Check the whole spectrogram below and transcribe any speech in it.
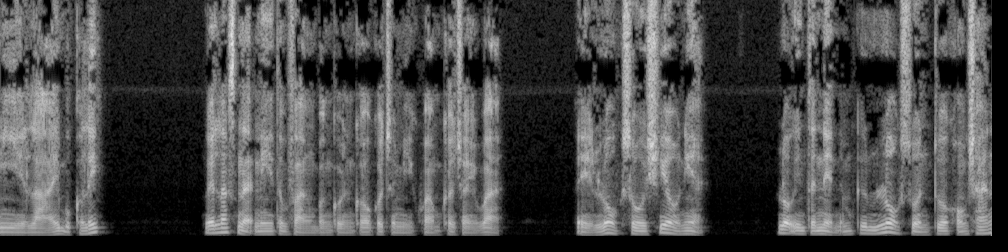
มีหลายบุคลิกในลักษณะนี้ท่านผู้ฟังบางคนเขาก็จะมีความเข้าใจว่าไอ้โลกโซเชียลเนี่ย โลกอินเทอร์เน็ตมันคือโลกส่วนตัวของฉัน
